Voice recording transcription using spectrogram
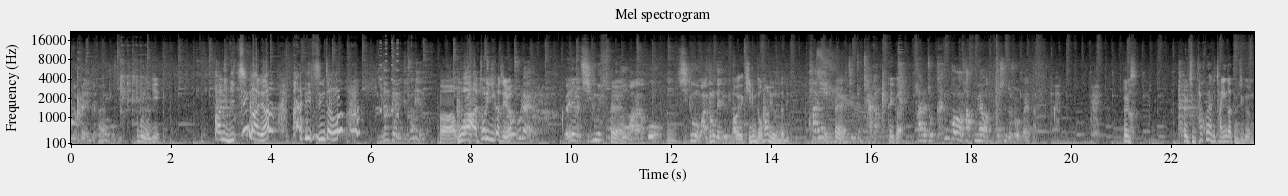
옆에는 이제 소불고기. 소불고기. 아니 미친 거 아니야? 아니 진짜로? 이 상태로 이제 졸이는 거야. 아, 와 쪼리기까지요? 졸여야 돼. 왜냐면 지금은 수분이 네. 너무 많아갖고 지금은 완성된 요리다. 아 근데 기름 너무 많이 흐른다 밑에. 판이 네. 지금 좀 작아. 그러니까 판을 좀 큰 거 샀으면 훨씬 더 좋을 뻔했다. 형, 지- 형 지금 타코야키 장인 같음 지금.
